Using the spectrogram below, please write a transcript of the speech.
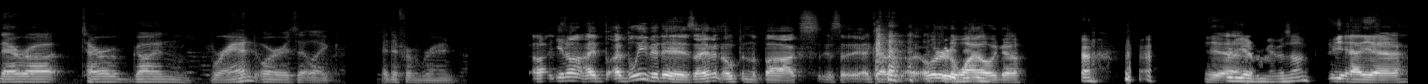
Thera Theragun brand, or is it like a different brand? Uh, you know, I I believe it is. I haven't opened the box. It's, I got it. I ordered it a while ago. Where do you Yeah. get it from Amazon? Yeah. Yeah.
